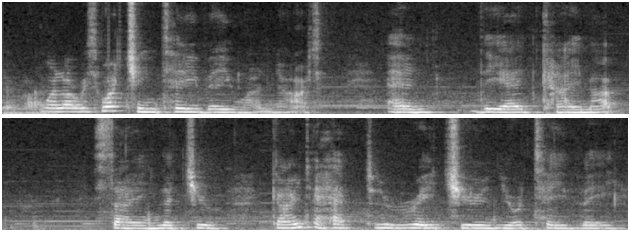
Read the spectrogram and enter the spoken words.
Well, I was watching TV one night and the ad came up saying that you're going to have to retune your TV.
